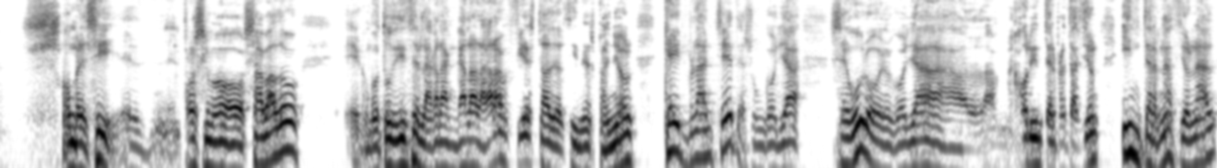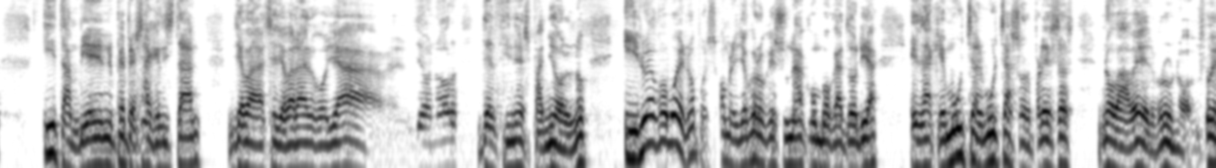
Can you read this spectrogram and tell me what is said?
Hombre, sí, el próximo sábado eh, como tú dices, la gran gala, la gran fiesta del cine español. Kate Blanchett es un Goya seguro, el Goya, la mejor interpretación internacional. Y también Pepe Sacristán se llevará el Goya de honor del cine español, ¿no? Y luego, bueno, pues hombre, yo creo que es una convocatoria en la que muchas, muchas sorpresas no va a haber, Bruno.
